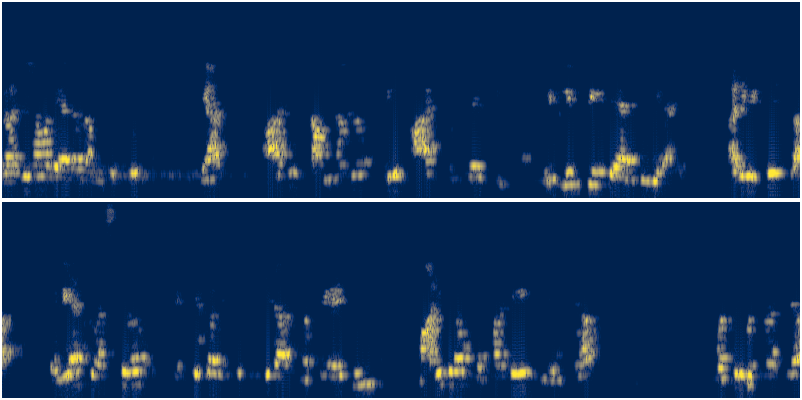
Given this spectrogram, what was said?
राजीनामा द्यायला लागू शकतो त्यात आज सामनानं ही तयार केली आहे आणि विशेषतः सगळ्यात जास्त शक्यता व्यक्त केली जाते आहे की माणिकराव कोकाटे यांच्या मंत्रिमंडळातल्या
